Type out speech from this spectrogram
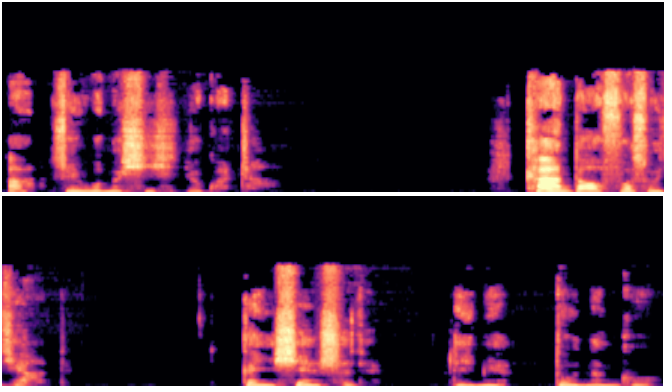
啊，所以我们细心要观察，看到佛所讲的，跟现实的里面都能够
